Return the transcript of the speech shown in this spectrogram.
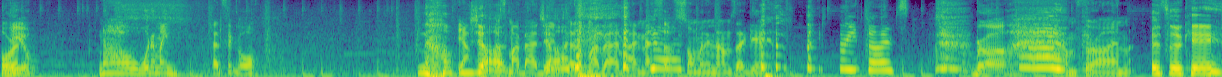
Forward. You? No. What am I? That's a goal. No, Yeah. John. that's my bad, dude. John. That's my bad. I messed up so many times that game, like three times. bro. I'm throwing. It's okay.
